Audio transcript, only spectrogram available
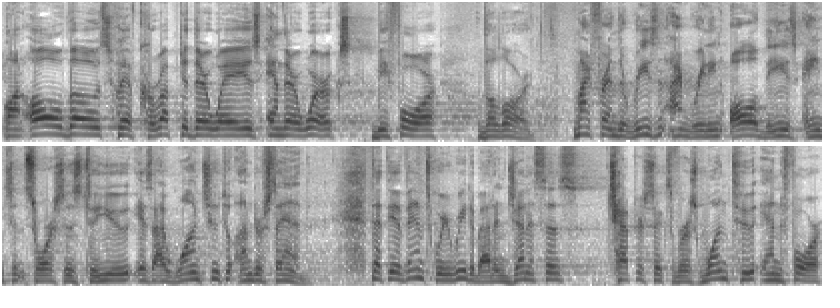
on all those who have corrupted their ways and their works before the Lord. My friend, the reason I'm reading all these ancient sources to you is I want you to understand that the events we read about in Genesis chapter 6, verse 1, 2, and 4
